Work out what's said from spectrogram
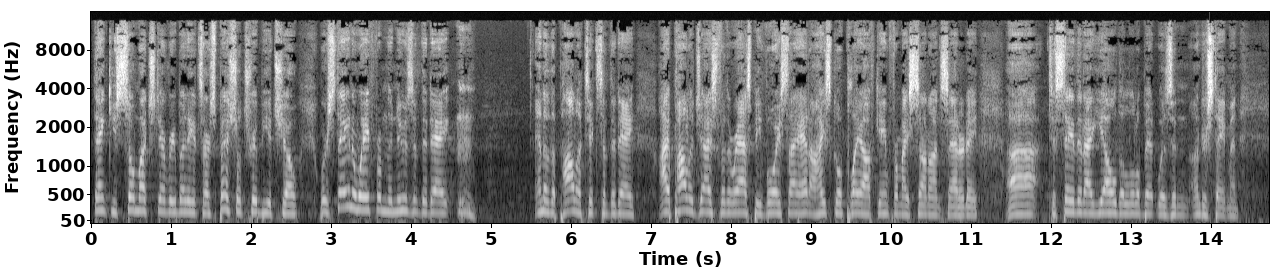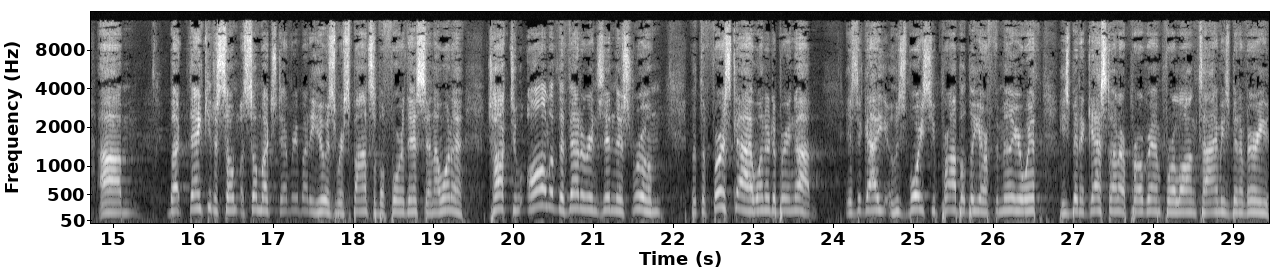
Thank you so much to everybody. It's our special tribute show. We're staying away from the news of the day. and of the politics of the day. I apologize for the raspy voice. I had a high school playoff game for my son on Saturday. Uh, to say that I yelled a little bit was an understatement. Um, but thank you to so, so much to everybody who is responsible for this. And I want to talk to all of the veterans in this room. But the first guy I wanted to bring up is a guy whose voice you probably are familiar with. He's been a guest on our program for a long time. He's been a very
